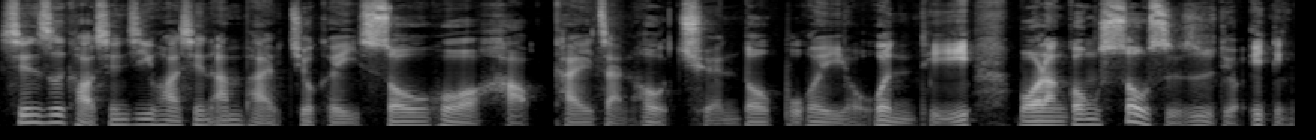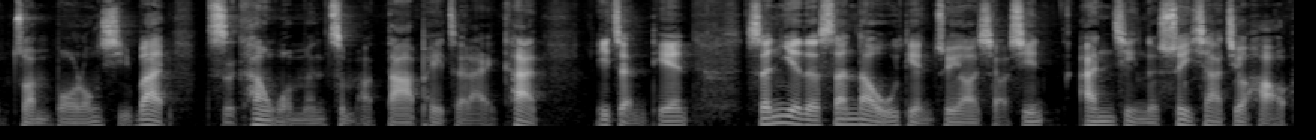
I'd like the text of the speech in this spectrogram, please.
先思考、先计划、先安排，就可以收获好。开展后全都不会有问题。摩兰宫受死日就一定转波龙喜拜，只看我们怎么搭配着来看。一整天深夜的三到五点最要小心，安静的睡下就好。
